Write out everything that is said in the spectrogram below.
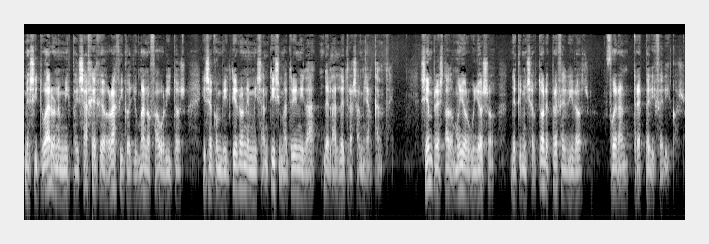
me situaron en mis paisajes geográficos y humanos favoritos y se convirtieron en mi santísima trinidad de las letras a mi alcance. Siempre he estado muy orgulloso de que mis autores preferidos fueran tres periféricos.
